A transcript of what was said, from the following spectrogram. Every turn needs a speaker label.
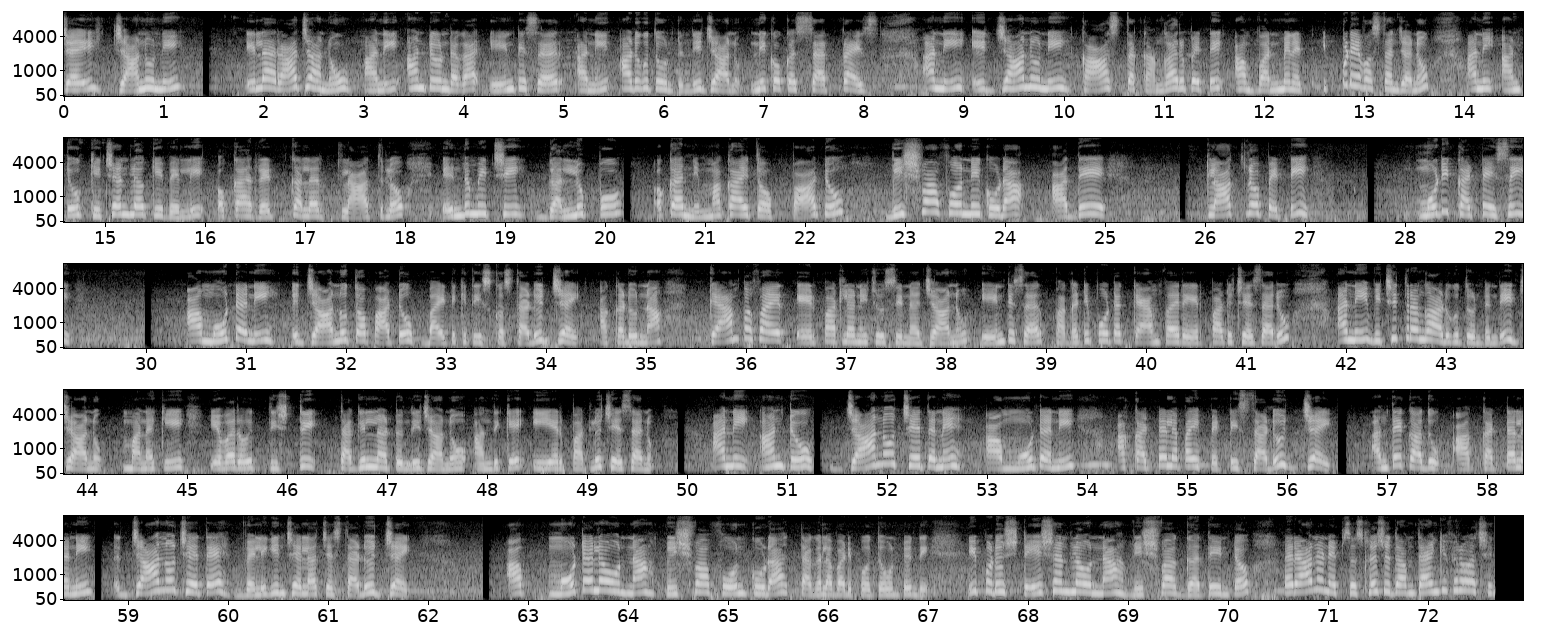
Speaker 1: జై జానుని. ఇలా రా జాను అని అంటుండగా ఏంటి సార్? అని అడుగుతూ ఉంటుంది జాను. నీకు ఒక సర్ప్రైజ్ అని ఈ జానుని కాస్త కంగారు పెట్టి ఆ వన్ మినిట్ ఇప్పుడే వస్తాను జాను అని అంటూ కిచెన్లోకి వెళ్ళి ఒక రెడ్ కలర్ క్లాత్లో ఎండుమిర్చి గల్లుప్పు ఒక నిమ్మకాయతో పాటు విశ్వ ఫోన్ని కూడా అదే క్లాత్లో పెట్టి ముడి కట్టేసి ఆ మూటని జానుతో పాటు బయటికి తీసుకొస్తాడు జై. అక్కడున్న క్యాంప్ ఫైర్ ఏర్పాట్లని చూసిన జాను ఏంటి సార్ పగటిపూట క్యాంప్ ఫైర్ ఏర్పాటు చేశారు? అని విచిత్రంగా అడుగుతుంటుంది జాను. మనకి ఎవరు దిష్టి తగిలినట్టుంది జాను అందుకే ఈ ఏర్పాట్లు చేశాను అని అంటూ జాను చేతనే ఆ మూటని ఆ కట్టెలపై పెట్టిస్తాడు జై. అంతేకాదు ఆ కట్టెలని జాను చేతే వెలిగించేలా చేస్తాడు జై. ఆ మూటలో ఉన్న విశ్వ ఫోన్ కూడా తగలబడిపోతూ ఉంటుంది. ఇప్పుడు స్టేషన్లో ఉన్న విశ్వ గతేంటో రాను నెప్సెస్లో చూద్దాం. Thank you for watching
